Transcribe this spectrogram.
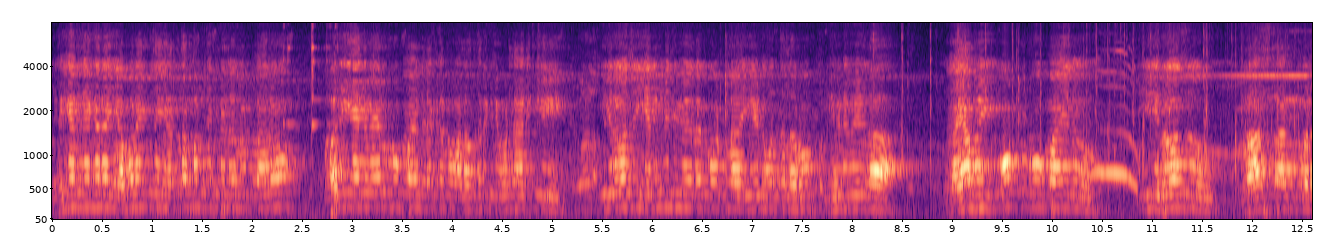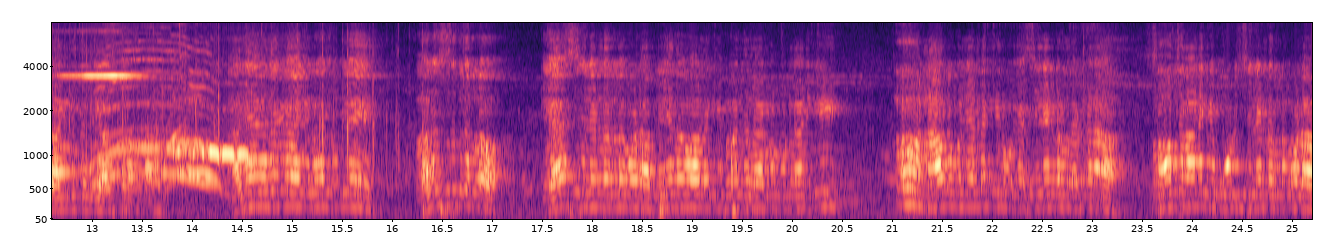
దగ్గర దగ్గర ఎవరైతే ఎంతమంది పిల్లలు ఉన్నారో పదిహేను వేల రూపాయల లెక్కన వాళ్ళందరికీ ఇవ్వడానికి ఈరోజు ఎనిమిది వేల కోట్ల ఏడు వందల రూపాయలు ఏడు వేల యాభై కోట్ల రూపాయలు ఈరోజు రాష్ట్రానికి కూడా అంకితం చేస్తూ ఉన్నారు. అదేవిధంగా ఈ రోజు ఉండే పరిస్థితుల్లో గ్యాస్ సిలిండర్లు కూడా పేదవాళ్ళకి ఇబ్బంది లేకుండా ఉండడానికి నాలుగు నెలలకి ఒక సిలిండర్ లెక్కన సంవత్సరానికి మూడు సిలిండర్లు కూడా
